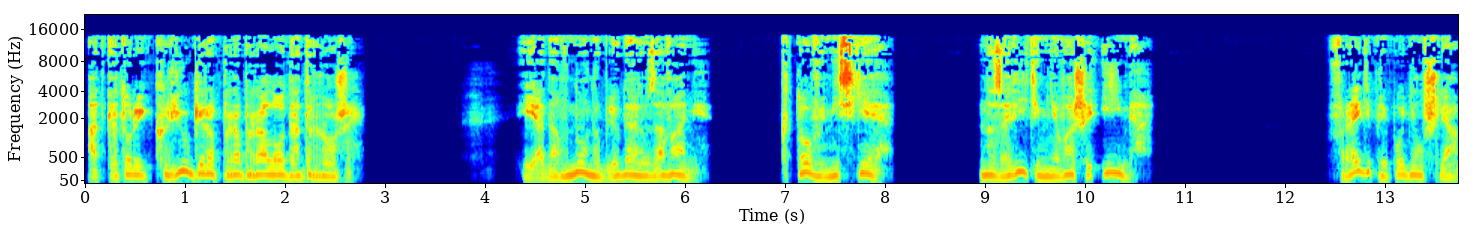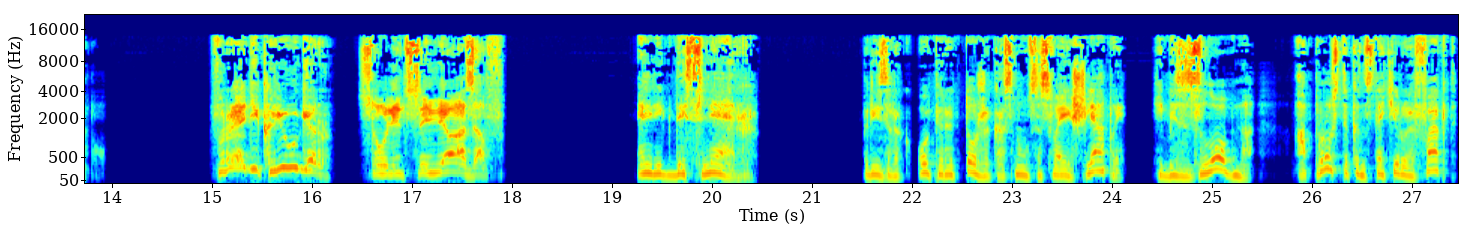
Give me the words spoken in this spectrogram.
от которой Крюгера пробрало до дрожи. Я давно наблюдаю за вами. Кто вы, месье? Назовите мне ваше имя. Фредди приподнял шляпу. Фредди Крюгер с улицы Вязов. Эрик Деслер. Призрак оперы тоже коснулся своей шляпы и беззлобно, а просто констатируя факт,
